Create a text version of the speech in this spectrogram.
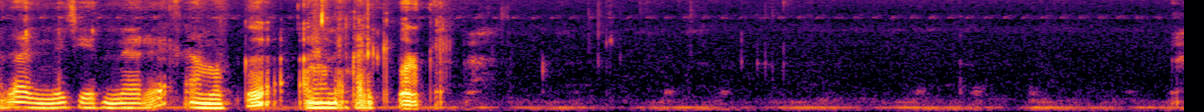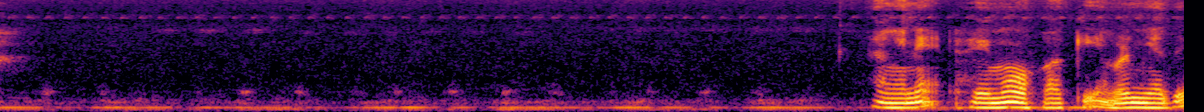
അങ്ങനെ അലിഞ്ഞ് ചേരുന്നവരെ നമുക്ക് അങ്ങനെ കലക്കി കൊടുക്കാം അങ്ങനെ ഫ്ലെയിം ഓഫാക്കി നമ്മൾ ഇനി അത്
